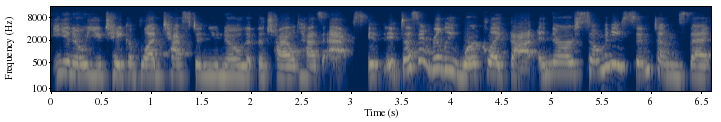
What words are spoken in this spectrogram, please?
you know you take a blood test and you know that the child has x. It, it doesn't really work like that. And there are so many symptoms that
